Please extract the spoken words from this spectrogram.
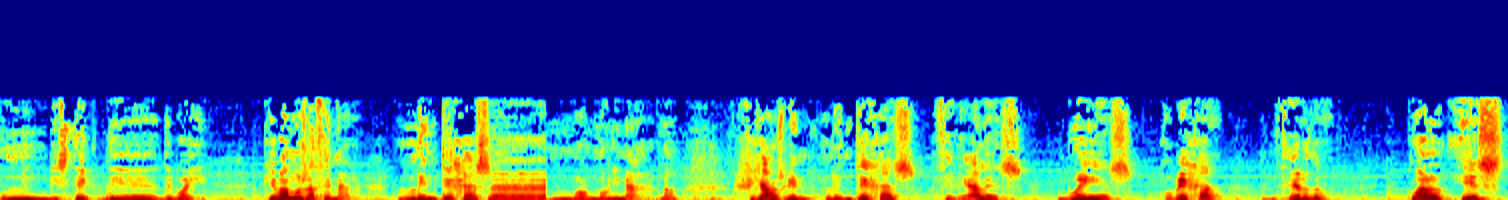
Un bistec de, buey. ¿Qué vamos a cenar? Lentejas uh, molinadas, ¿no? Fijaos bien, lentejas, cereales, bueyes, oveja, cerdo. ¿Cuál es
